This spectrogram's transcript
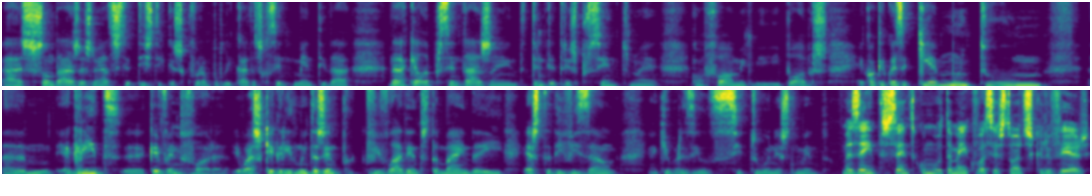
às sondagens, não é? às estatísticas que foram publicadas recentemente e dá, dá aquela percentagem de 33% não é? com fome e, e pobres, é qualquer coisa que é muito um, agride uh, quem vem de uhum. fora. Eu acho que agride muita gente que vive lá dentro também, daí esta divisão em que o Brasil se situa neste momento. Mas é interessante como também o que vocês estão a descrever,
